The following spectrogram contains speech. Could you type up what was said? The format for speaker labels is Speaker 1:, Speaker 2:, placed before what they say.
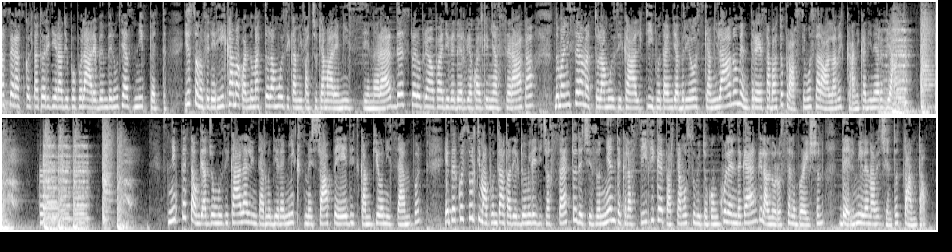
Speaker 1: Buonasera ascoltatori di Radio Popolare, benvenuti a Snippet. Io sono Federica, ma quando metto la musica mi faccio chiamare Miss in Red. Spero prima o poi di vedervi a qualche mia serata. Domani sera metto la musica al Tipota in via Brioschi a Milano, mentre sabato prossimo sarò alla meccanica di Nerviano. Snippet è un viaggio musicale all'interno di remix, mashup edit campioni sample e per quest'ultima puntata del 2017 ho deciso niente classifiche e partiamo subito con Cool and the Gang, la loro celebration del 1980.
